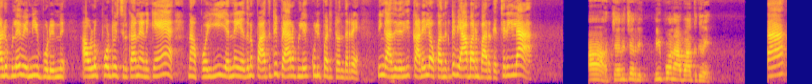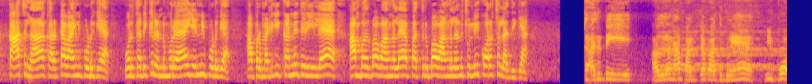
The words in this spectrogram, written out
அடுப்புல வெந்நீர் போடுன்னு. அவ்வளோ போட்டு வச்சிருக்கான்னு நினைக்கேன். நான் போய் என்ன ஏதுன்னு பார்த்துட்டு பேர பிள்ளைய குளிப்பாட்டிட்டு வந்துடுறேன். நீங்க அது வரைக்கும் கடையில் உட்காந்துட்டு வியாபாரம் பாருங்க சரிங்களா? ஆ சரி சரி. நீ போ நான் பாத்துக்கிறேன். காசுலாம் கரெக்டாக வாங்கி போடுங்க. ஒரு தடிக்கு ரெண்டு முறை எண்ணி போடுங்க. அப்புறமேட்டுக்கு கண்ணு தெரியல ஐம்பது ரூபாய் வாங்கல பத்து ரூபாய் வாங்கலன்னு சொல்லி குறை சொல்லாதீங்க. சரிட்டி அதெல்லாம் நான் பக்கா பார்த்துக்குவேன். நீ போ.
